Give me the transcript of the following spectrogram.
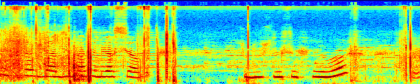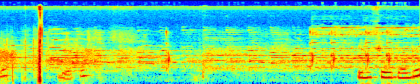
Neyse ben geldim zaten biraz şey aldım. Şunun üstüne sıfır var. Böyle. Yeni şey geldi.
